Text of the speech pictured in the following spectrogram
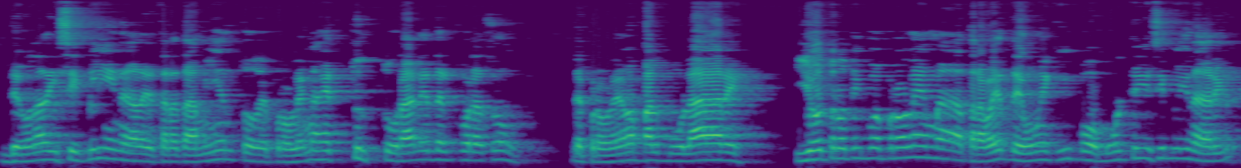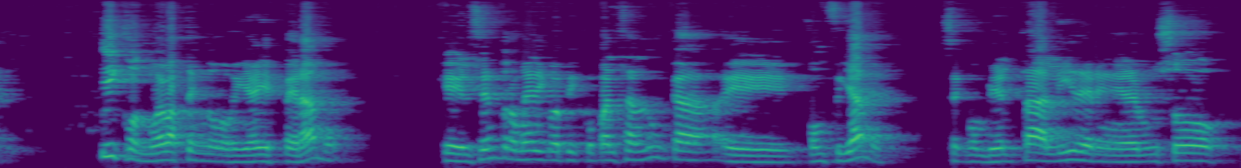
de una disciplina de tratamiento de problemas estructurales del corazón de problemas valvulares y otro tipo de problemas a través de un equipo multidisciplinario y con nuevas tecnologías. Y esperamos que el Centro Médico Episcopal San Lucas, eh, confiamos, se convierta líder en el uso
